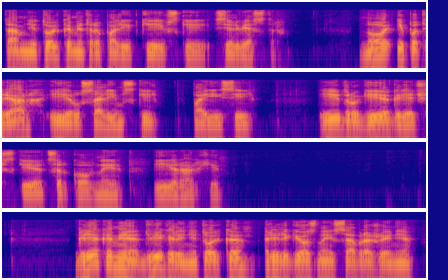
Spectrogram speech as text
там не только митрополит киевский Сильвестр, но и патриарх Иерусалимский Паисий и другие греческие церковные иерархи. Греками двигали не только религиозные соображения –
